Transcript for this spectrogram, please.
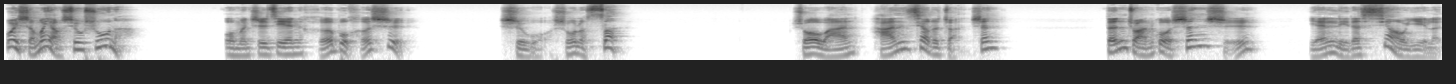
为什么要休书呢？我们之间合不合适，是我说了算。说完，含笑的转身。等转过身时，眼里的笑意冷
